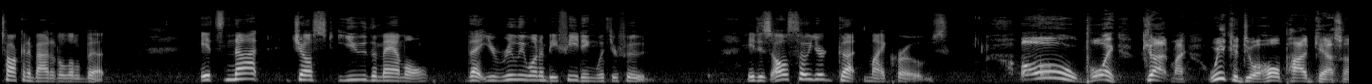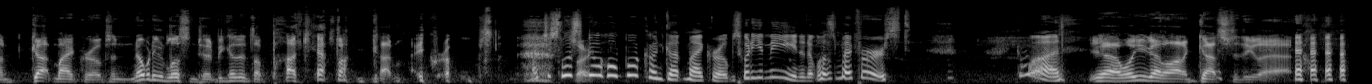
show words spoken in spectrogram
talking about it a little bit. It's not just you, the mammal, that you really want to be feeding with your food. It is also your gut microbes. Oh boy, gut my. We could do a whole podcast on gut microbes, and nobody would listen to it because it's a podcast on gut microbes. I just listened Sorry. to a whole book on gut microbes. What do you mean? And it wasn't my first. Come on. Yeah, well, you got a lot of guts to do that.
